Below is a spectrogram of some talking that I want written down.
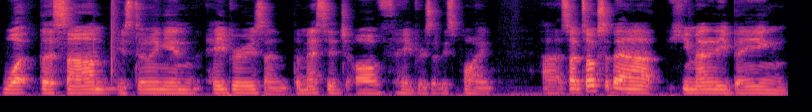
what the psalm is doing in Hebrews and the message of Hebrews at this point. Uh, so it talks about humanity being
